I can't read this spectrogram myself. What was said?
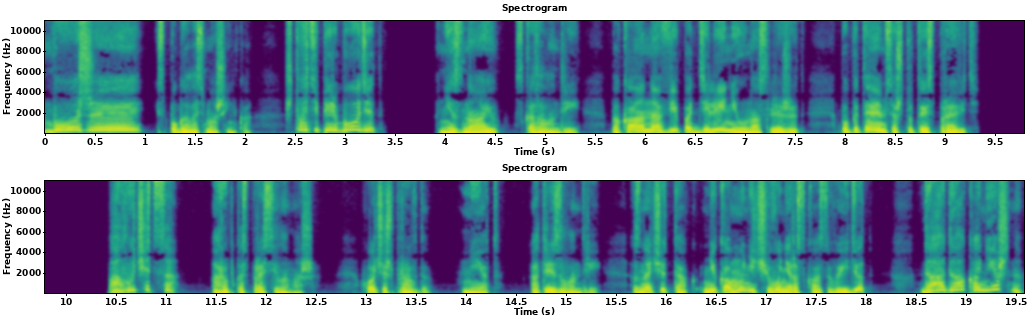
«Боже!» — испугалась Машенька. «Что теперь будет?» «Не знаю», — сказал Андрей. Пока она в вип-отделении у нас лежит. Попытаемся что-то исправить». «Получится?» — робко спросила Маша. «Хочешь правду?» «Нет», — отрезал Андрей. «Значит так, никому ничего не рассказывай, идет?» «Да, да, конечно»,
